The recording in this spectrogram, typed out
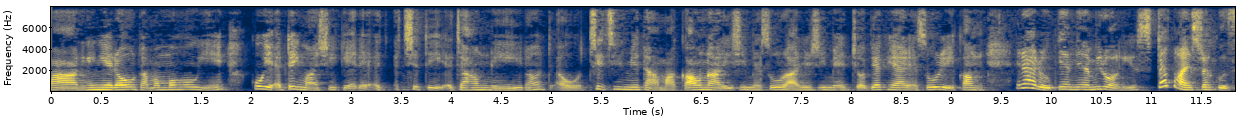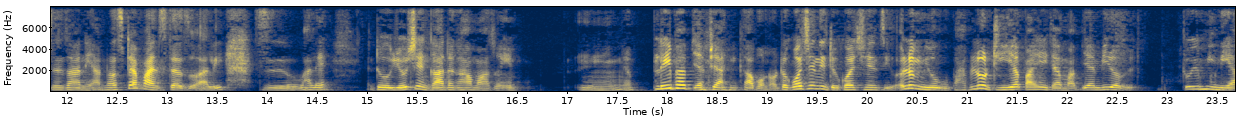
မှာငငယ်တုန်းဒါမှမဟုတ်ရင်ကိုယ့်ရဲ့အတိတ်မှာရှိခဲ့တဲ့အချစ်တွေအကြောင်းတွေနော်ဟိုချစ်ချင်းမြတ်တာမှာကောင်းတာတွေရှိမယ်ဆိုးတာတွေရှိမယ်ကြော်ပြတ်ခဲ့ရတဲ့အဆိုးတွေအကောင်းတွေအဲ့ဒါတို့ပြန်ပြန်ပြီးတော့လေ step by step ကိုစဉ်းစားနေရနော် step by step ဆိုတာလေဟိုဗာလဲတို့ရုပ်ရှင်ကားတကားမှာဆိုရင်อืม playback ပြန်ပြန်နေကပေါ့နော်တကွက်ချင်းစီတကွက်ချင်းစီအဲ့လိုမျိုးကိုဘာဖြစ်လို့ဒီရက်ပိုင်းရဲ့ကြမှာပြန်ပြီးတော့ တွေးမိနေရ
